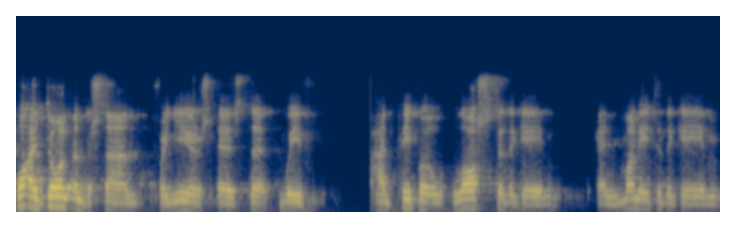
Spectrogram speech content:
What I don't understand for years is that we've had people lost to the game and money to the game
